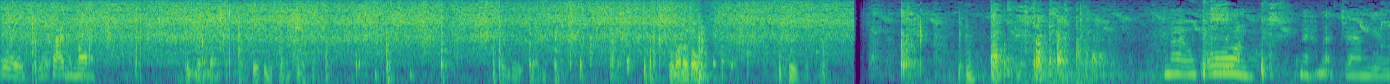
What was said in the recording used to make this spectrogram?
អូយខ្សែមិនមក Tức là đó. Từ từ xong. Cô bán ở đâu? Ok. Ừ. ណែបងប្អូននេះដាក់ចានយើង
